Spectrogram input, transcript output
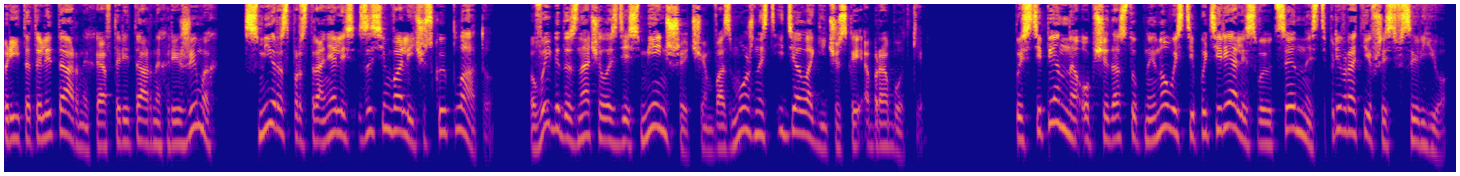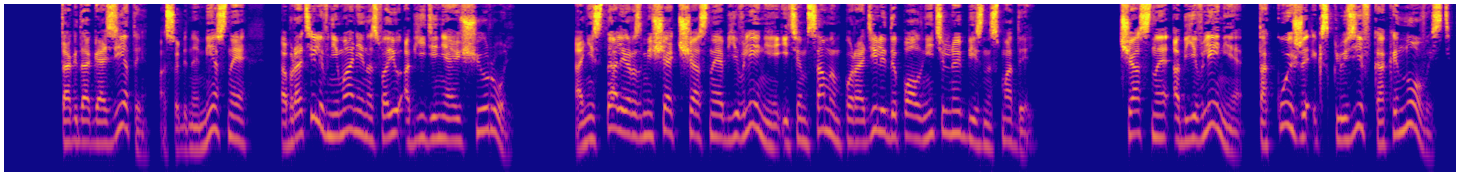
При тоталитарных и авторитарных режимах СМИ распространялись за символическую плату. Выгода значила здесь меньше, чем возможность идеологической обработки. Постепенно общедоступные новости потеряли свою ценность, превратившись в сырье. Тогда газеты, особенно местные, обратили внимание на свою объединяющую роль. Они стали размещать частные объявления и тем самым породили дополнительную бизнес-модель. Частное объявление – такой же эксклюзив, как и новость,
